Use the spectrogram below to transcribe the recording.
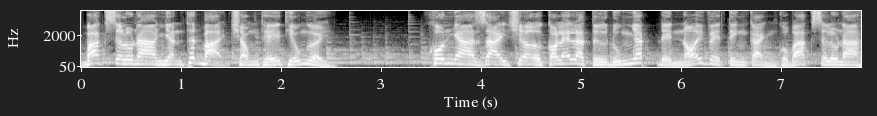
Barcelona nhận thất bại trong thế thiếu người Khôn nhà dại chợ có lẽ là từ đúng nhất để nói về tình cảnh của Barcelona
